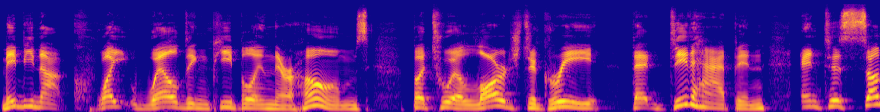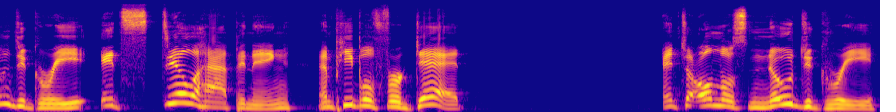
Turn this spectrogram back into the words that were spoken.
maybe not quite welding people in their homes, but to a large degree, that did happen. And to some degree, it's still happening, and people forget. And to almost no degree,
